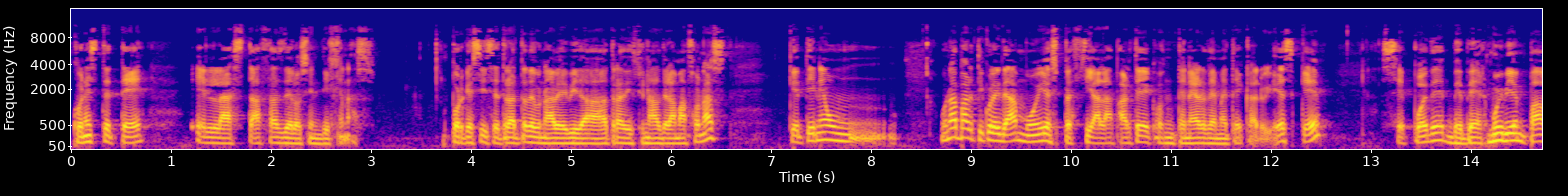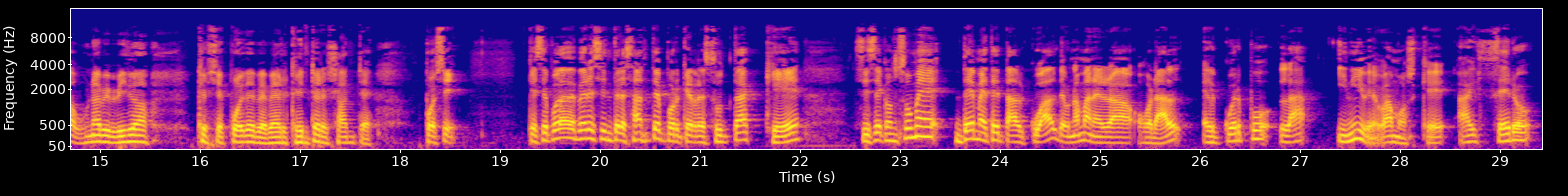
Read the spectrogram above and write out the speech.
con este té en las tazas de los indígenas. Porque sí, se trata de una bebida tradicional del Amazonas que tiene una particularidad muy especial, aparte de contener DMT, claro, y es que se puede beber. Muy bien, Pau, una bebida que se puede beber, qué interesante. Pues sí, que se pueda beber es interesante porque resulta que si se consume DMT tal cual, de una manera oral, el cuerpo la inhibe, vamos, que hay cero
